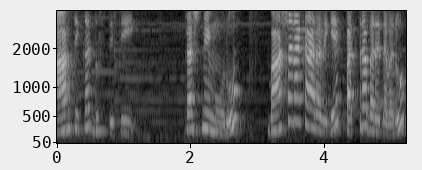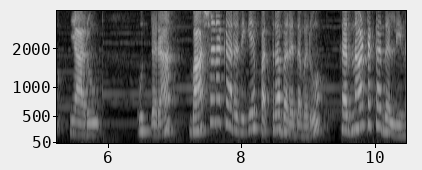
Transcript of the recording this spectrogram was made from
ಆರ್ಥಿಕ ದುಸ್ಥಿತಿ. ಪ್ರಶ್ನೆ ಮೂರು, ಭಾಷಣಕಾರರಿಗೆ ಪತ್ರ ಬರೆದವರು ಯಾರು? ಉತ್ತರ, ಭಾಷಣಕಾರರಿಗೆ ಪತ್ರ ಬರೆದವರು ಕರ್ನಾಟಕದಲ್ಲಿನ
